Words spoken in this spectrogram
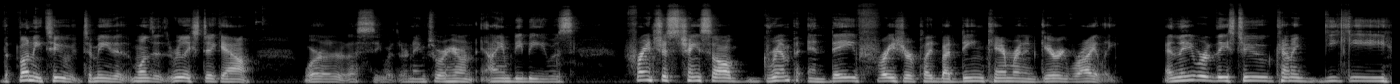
the funny two to me, the ones that really stick out were, let's see what their names were here on IMDb, it was Francis Chainsaw Gremp and Dave Frazier, played by Dean Cameron and Gary Riley. And they were these two kind of geeky,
